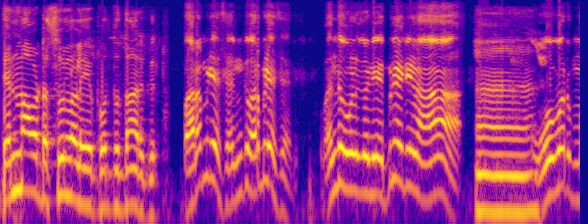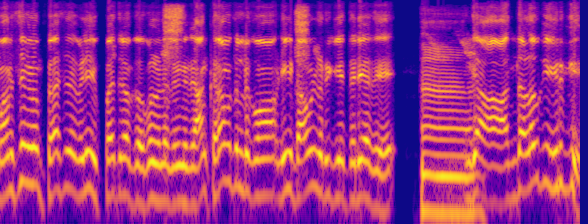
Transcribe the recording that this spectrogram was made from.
தென் மாவட்ட சூழ்நிலையை பொறுத்து தான் இருக்கு. வர முடியாது சார் இங்க வர முடியாது சார். வந்து உங்களுக்கு எப்படி கேட்டீங்கன்னா ஒவ்வொரு மனுஷங்களும் பேசுறது வெளியே பேசுறாங்க நாங்க கிராமத்துல இருக்கோம் நீங்க டவுன்ல இருக்கீங்க தெரியாது. இங்க அந்த அளவுக்கு இருக்கு.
